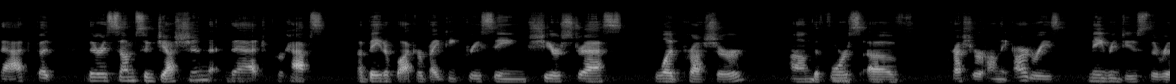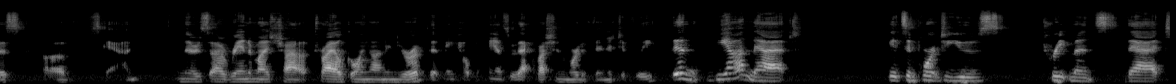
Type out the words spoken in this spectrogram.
that, but there is some suggestion that perhaps a beta blocker by decreasing shear stress, blood pressure, um, the force of pressure on the arteries may reduce the risk of SCAD. And there's a randomized trial, trial going on in Europe that may help answer that question more definitively. Then, beyond that, it's important to use treatments that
